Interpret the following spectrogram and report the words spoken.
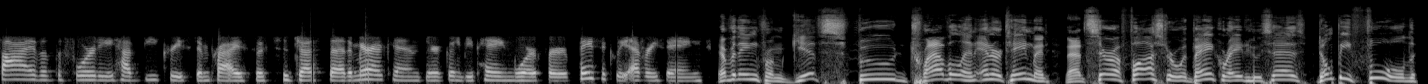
five of the 40 have decreased in price, which suggests that Americans are going to be paying more for basically everything. Everything from gifts, food, travel, and entertainment. That's Sarah Foster with Bankrate who says don't be fooled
